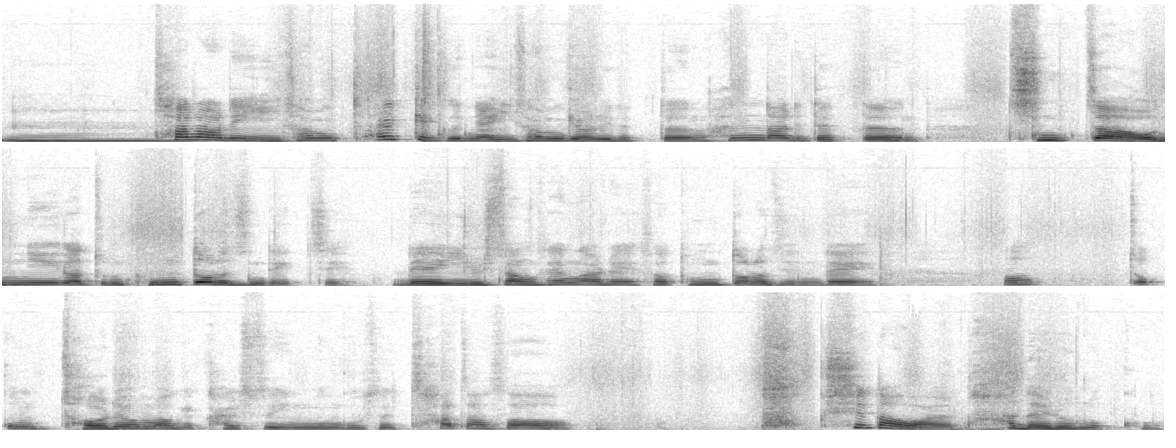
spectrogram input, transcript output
음. 차라리 2, 3 짧게 그냥 2, 3개월이 됐든 한 달이 됐든 진짜 언니가 좀 동 떨어진 데 있지. 내 일상생활에서 동 떨어진데 어? 조금 저렴하게 갈 수 있는 곳을 찾아서 푹 쉬다 와요. 다 내려놓고.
